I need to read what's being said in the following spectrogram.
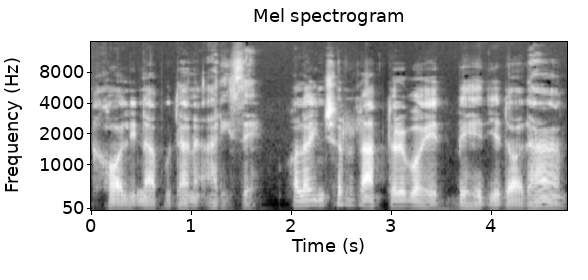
خالی نبودن عریضه. حالا این چرا ربط داره به هدیه دادن؟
